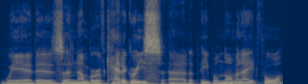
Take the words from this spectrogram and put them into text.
where there's a number of categories uh, that people nominate for.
